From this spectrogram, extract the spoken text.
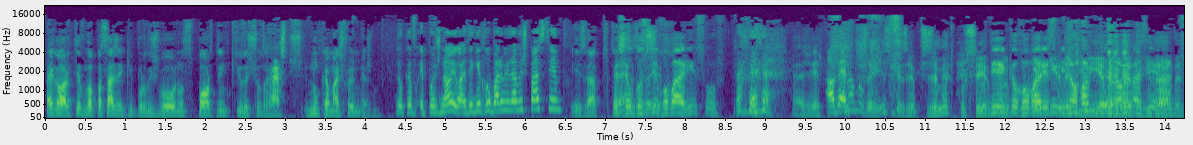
Agora, teve uma passagem aqui por Lisboa, no Sporting, que o deixou de rastros. Nunca mais foi o mesmo. Nunca... Pois não, agora tem que roubar o binómio espaço-tempo. Exato. Mas se ele conseguir roubar isso, ouve. Às vezes. Alberto, Não, mas é isso, quer dizer, precisamente por ser, No dia em por, que ele por roubar partir esse da binómio, teoria da relatividade,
